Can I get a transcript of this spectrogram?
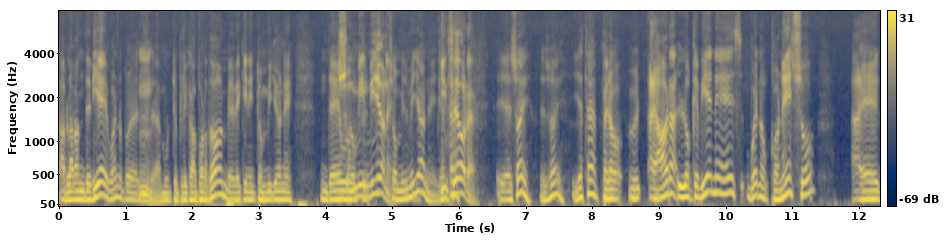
hablaban de 10, bueno, pues se ha multiplicado por dos, en vez de 500 millones de euros. Mm. Son mil que- millones. Son mil millones. ya 15 está. horas. Eso es, eso es, y ya está. Pero eh, ahora lo que viene es, bueno, con eso eh,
